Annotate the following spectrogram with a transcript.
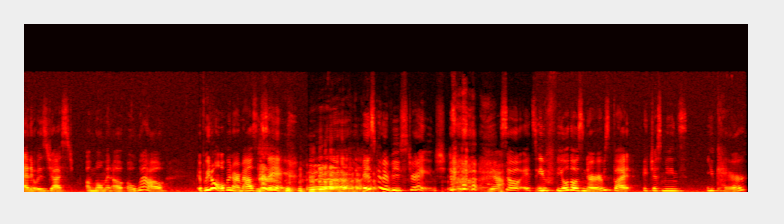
And it was just a moment of, oh, wow. If we don't open our mouths and sing, it's gonna be strange. Yeah. So it's you feel those nerves, but it just means you care,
